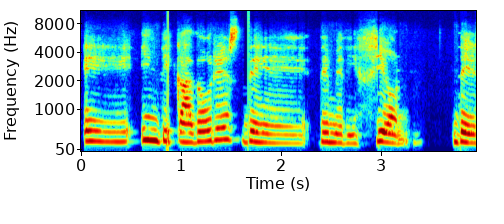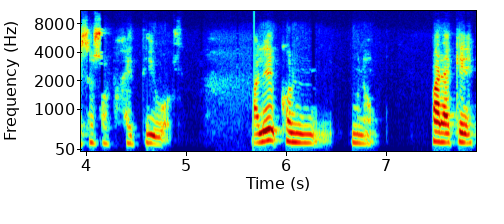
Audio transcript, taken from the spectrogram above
eh, indicadores de, medición de esos objetivos, ¿vale? Con, para que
